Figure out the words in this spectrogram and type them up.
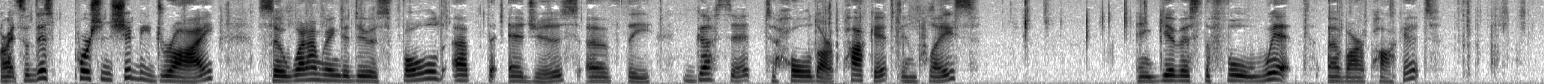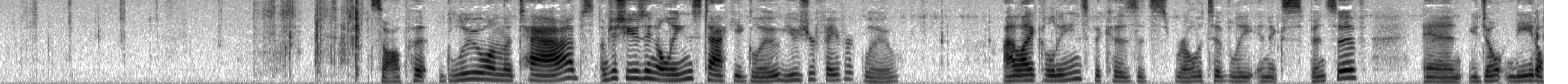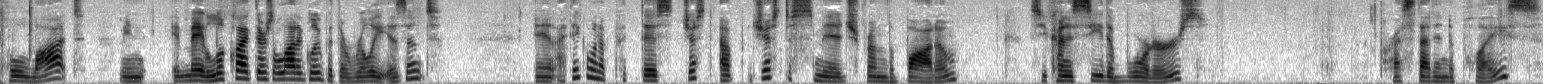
All right, so this portion should be dry. So what I'm going to do is fold up the edges of the gusset to hold our pocket in place and give us the full width of our pocket. So I'll put glue on the tabs. I'm just using Aleene's Tacky Glue. Use your favorite glue. I like Aleene's because it's relatively inexpensive and you don't need a whole lot. I mean, it may look like there's a lot of glue, but there really isn't. And I think I want to put this just up just a smidge from the bottom so you kind of see the borders. Press that into place.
